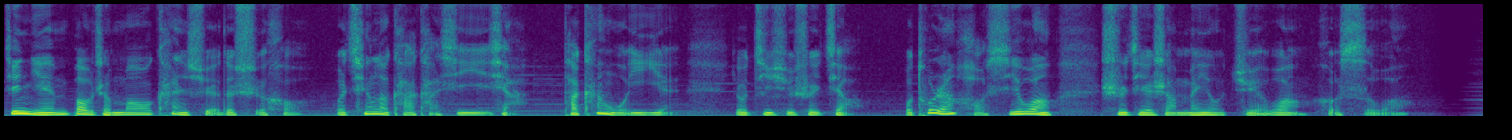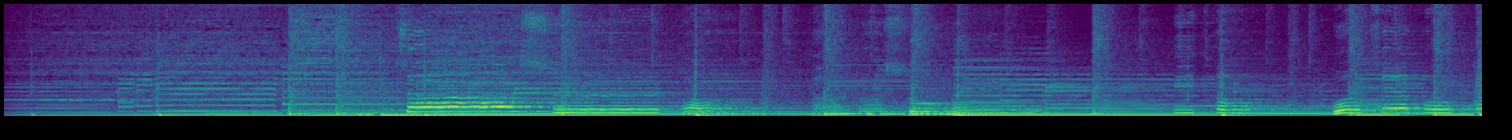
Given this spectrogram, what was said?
今年抱着猫看雪的时候，我亲了卡卡西一下，他看我一眼，又继续睡觉。我突然好希望世界上没有绝望和死亡。这时候，大多数每一头我解不开，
